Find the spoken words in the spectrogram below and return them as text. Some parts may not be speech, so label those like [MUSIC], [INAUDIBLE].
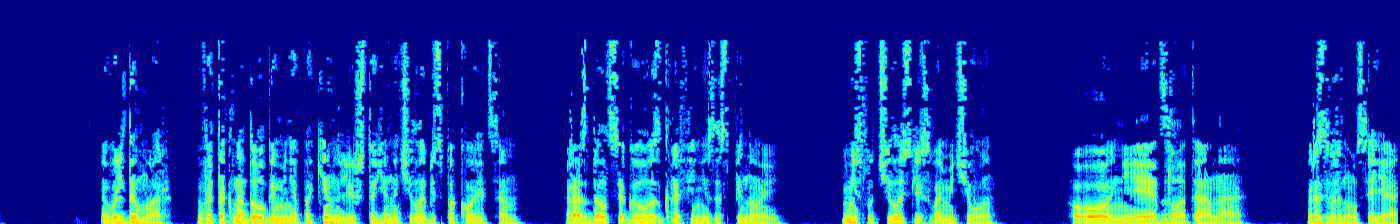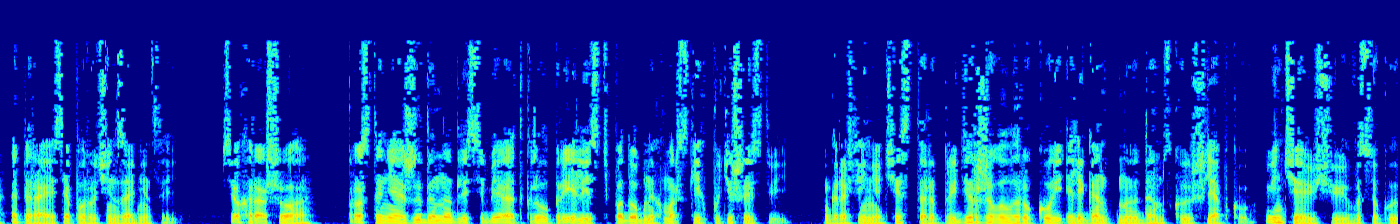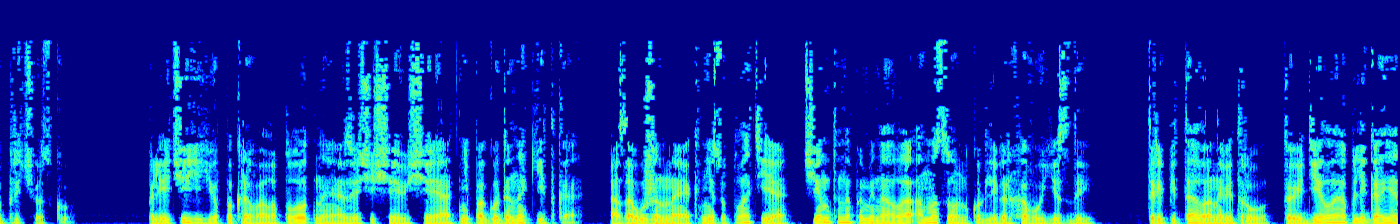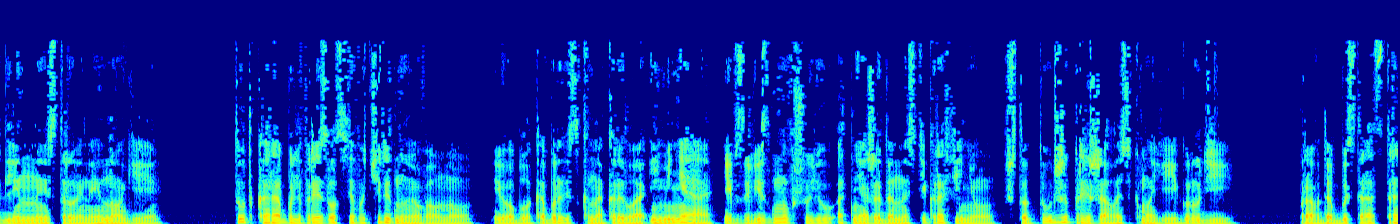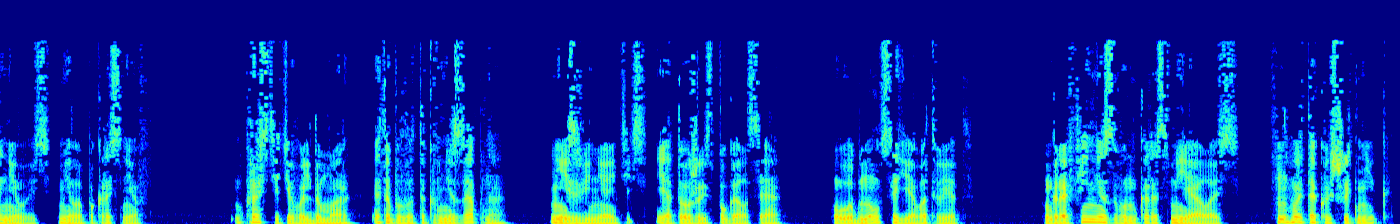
«Вальдемар, вы так надолго меня покинули, что я начала беспокоиться». Раздался голос графини за спиной. «Не случилось ли с вами чего?» «О, нет, Златана!» Развернулся я, опираясь о поручень задницей. «Все хорошо, просто неожиданно для себя открыл прелесть подобных морских путешествий». Графиня Честер придерживала рукой элегантную дамскую шляпку, венчающую высокую прическу. Плечи ее покрывала плотная, защищающая от непогоды накидка, а зауженное к низу платье чем-то напоминало амазонку для верховой езды. Трепетала на ветру, то и дело облегая длинные стройные ноги. Тут корабль врезался в очередную волну, и облако брызг накрыло и меня, и взвизгнувшую от неожиданности графиню, что тут же прижалась к моей груди. Правда, быстро отстранилась, мило покраснев. «Простите, Вальдемар, это было так внезапно». «Не извиняйтесь, я тоже испугался». Улыбнулся я в ответ. Графиня звонко рассмеялась. [LAUGHS] «Вы такой шутник.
